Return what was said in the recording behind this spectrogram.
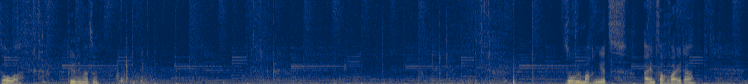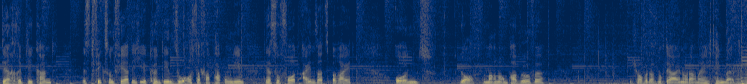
Sauber. Viel Matze. So, wir machen jetzt einfach weiter. Der Replikant ist fix und fertig. Ihr könnt den so aus der Verpackung nehmen. Der ist sofort einsatzbereit. Und ja, wir machen noch ein paar Würfe. Ich hoffe, dass noch der eine oder andere Hecht hängen bleibt.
